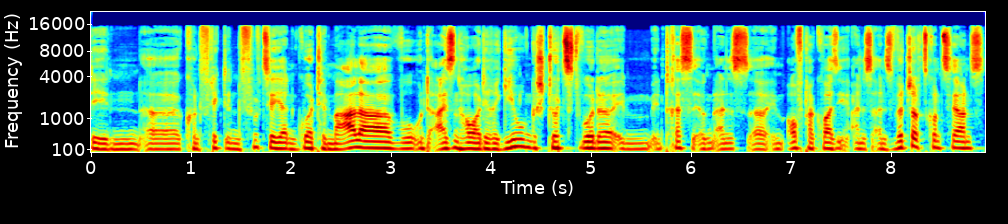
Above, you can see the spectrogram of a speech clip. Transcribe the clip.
den äh, Konflikt in den 50er Jahren in Guatemala, wo unter Eisenhower die Regierung gestürzt wurde, im Interesse irgendeines, äh, im Auftrag quasi eines, eines Wirtschaftskonzerns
